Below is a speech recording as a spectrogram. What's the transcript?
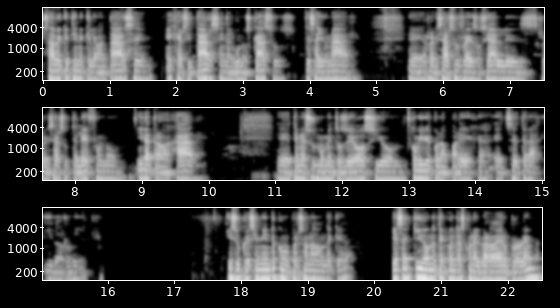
Sabe que tiene que levantarse, ejercitarse en algunos casos, desayunar, eh, revisar sus redes sociales, revisar su teléfono, ir a trabajar, eh, tener sus momentos de ocio, convivir con la pareja, etc. y dormir. ¿Y su crecimiento como persona dónde queda? Y es aquí donde te encuentras con el verdadero problema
